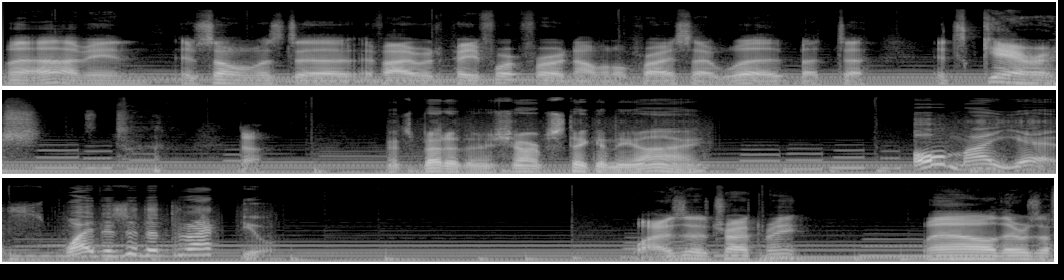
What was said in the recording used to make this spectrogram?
Well, I mean, if someone was to, if I would pay for it for a nominal price, I would. But uh, it's garish. No, That's better than a sharp stick in the eye. Oh my, yes. Why does it attract you? why does it attract me? Well, there was a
